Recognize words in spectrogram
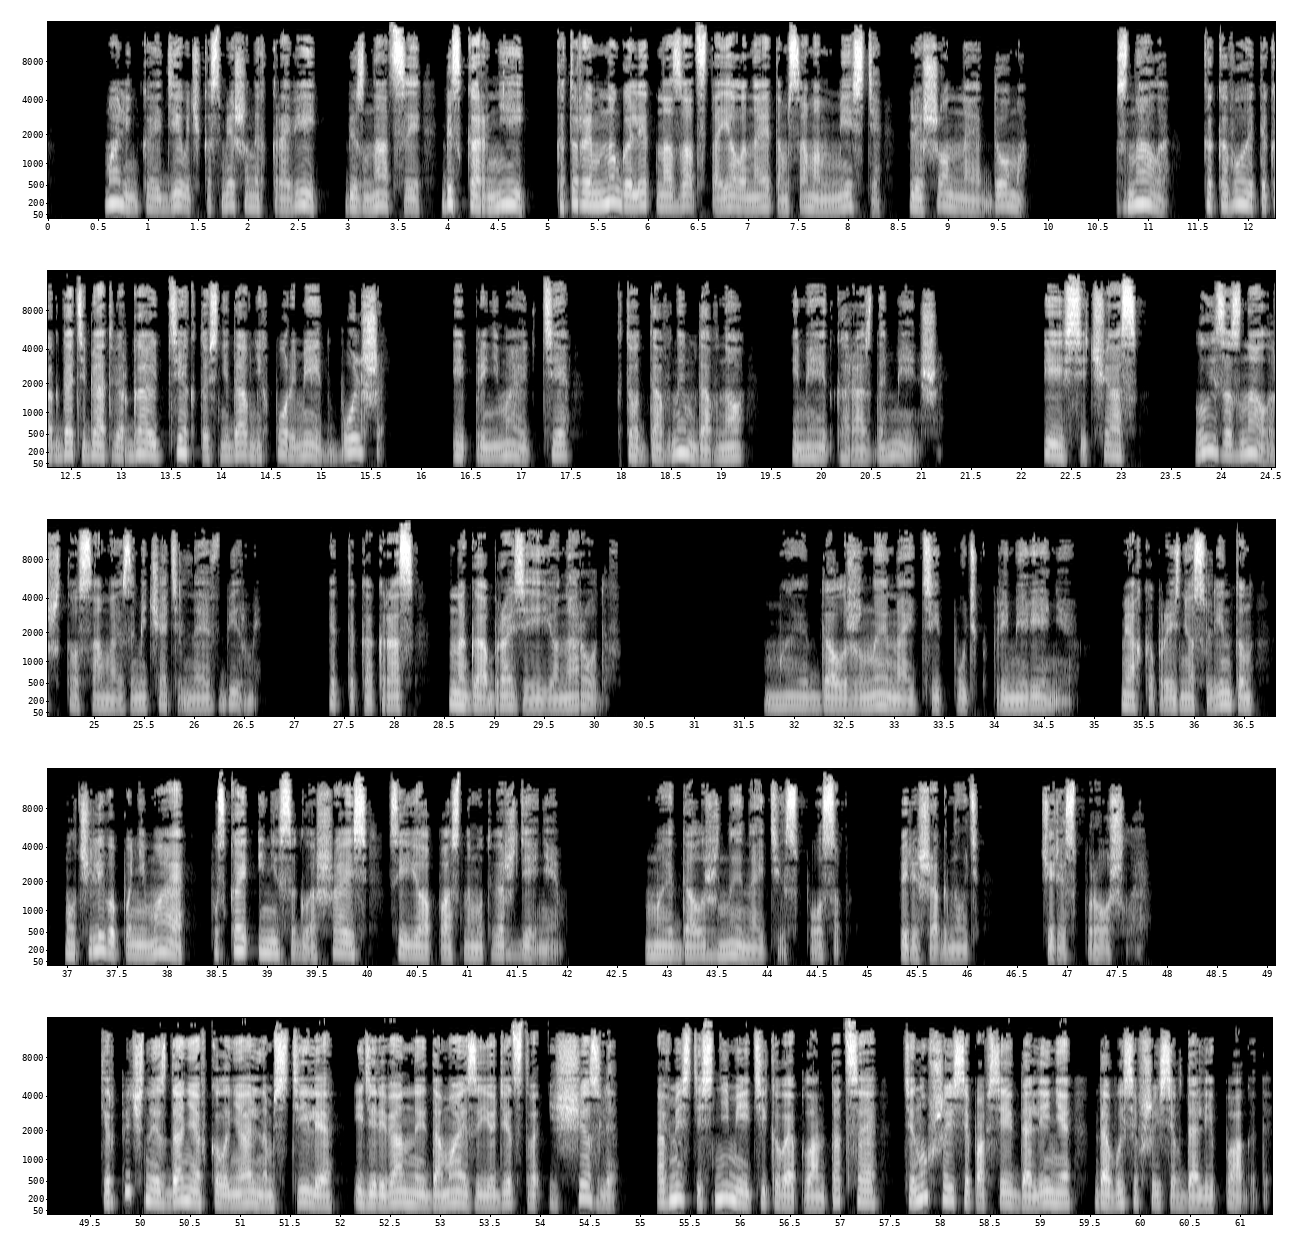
маленькая девочка смешанных кровей, без нации, без корней, которая много лет назад стояла на этом самом месте, лишённая дома, знала, каково это, когда тебя отвергают те, кто с недавних пор имеет больше, и принимают те, кто давным-давно имеет гораздо меньше. И сейчас Луиза знала, что самое замечательное в Бирме. Это как раз многообразие ее народов. «Мы должны найти путь к примирению», — мягко произнес Линтон, молчаливо понимая, пускай и не соглашаясь с ее опасным утверждением. «Мы должны найти способ перешагнуть через прошлое. Кирпичные здания в колониальном стиле и деревянные дома из ее детства исчезли, а вместе с ними и тиковая плантация, тянувшаяся по всей долине до высевшейся вдали пагоды.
